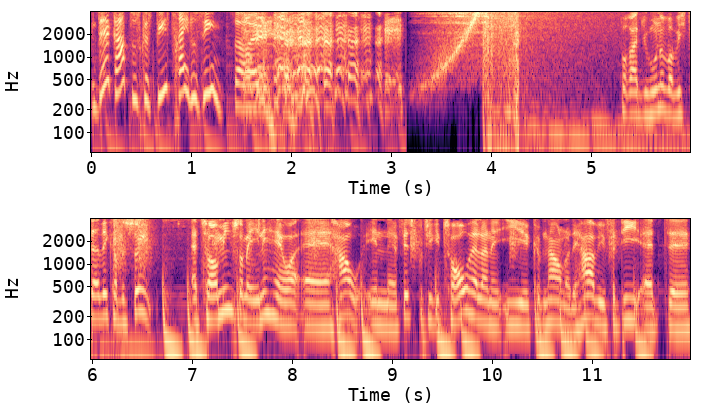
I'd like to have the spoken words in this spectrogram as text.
det er godt. Du skal spise tre dusin. Så, okay. øh, På Radio 100, hvor vi stadigvæk har besøg af Tommy, som er indehaver af Hav, en øh, fiskbutik i Torvhallerne i øh, København. Og det har vi, fordi at øh,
